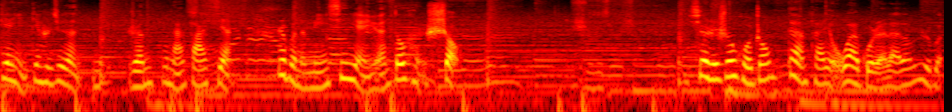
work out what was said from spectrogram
电影电视剧的人不难发现，日本的明星演员都很瘦。现实生活中，但凡有外国人来到日本，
